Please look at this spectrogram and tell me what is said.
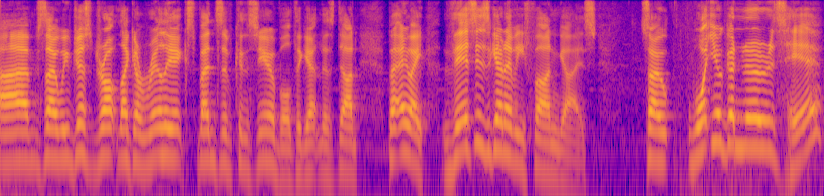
Um, so we've just dropped like a really expensive consumable to get this done. But anyway, this is going to be fun, guys. So what you're going to notice here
